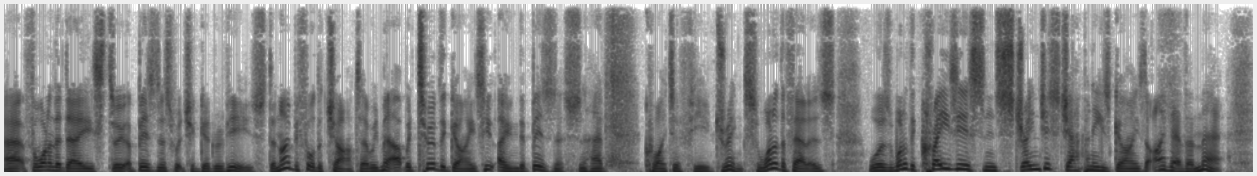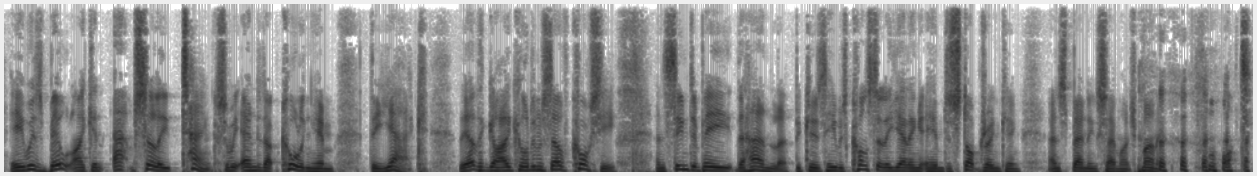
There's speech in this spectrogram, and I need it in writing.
uh, for one of the days through a business which had good reviews. The night before the charter, we met up with two of the guys who owned the business and had quite a few drinks. One of the fellas was one of the craziest and strangest Japanese guys that I've ever met. He was built like an absolute tank, so we ended up calling him the Yak. The other guy called himself Koshi and seemed to be the handler because he was constantly yelling at him to stop drinking and spending so much money. what?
